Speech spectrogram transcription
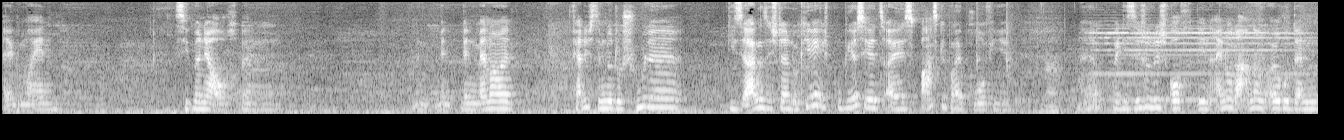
allgemein. Das sieht man ja auch, ähm, wenn, wenn, wenn Männer fertig sind mit der Schule, die sagen sich dann, okay, ich probiere es jetzt als Basketballprofi. Ne, weil die sicherlich auch den ein oder anderen Euro dann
